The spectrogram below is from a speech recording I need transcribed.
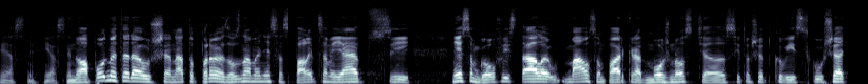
Jasne, jasne. No a poďme teda už na to prvé zoznámenie sa s palicami. Ja si nie som golfista, ale mal som párkrát možnosť eh, si to všetko vyskúšať.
